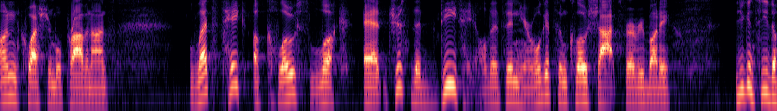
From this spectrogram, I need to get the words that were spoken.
unquestionable provenance. Let's take a close look at just the detail that's in here. We'll get some close shots for everybody you can see the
